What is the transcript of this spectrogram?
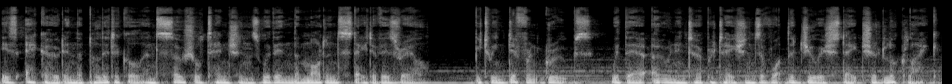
is echoed in the political and social tensions within the modern state of Israel, between different groups with their own interpretations of what the Jewish state should look like.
